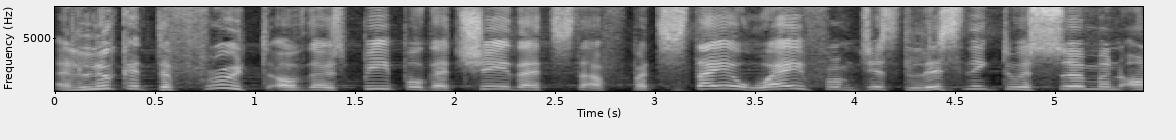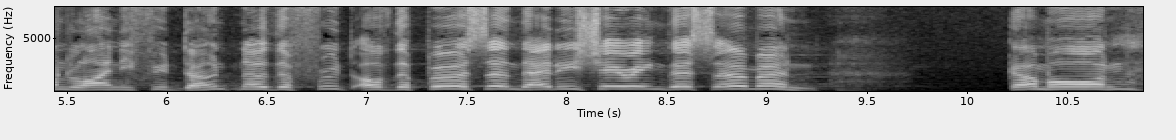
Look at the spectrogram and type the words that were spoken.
And look at the fruit of those people that share that stuff. But stay away from just listening to a sermon online if you don't know the fruit of the person that is sharing the sermon. Come on.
